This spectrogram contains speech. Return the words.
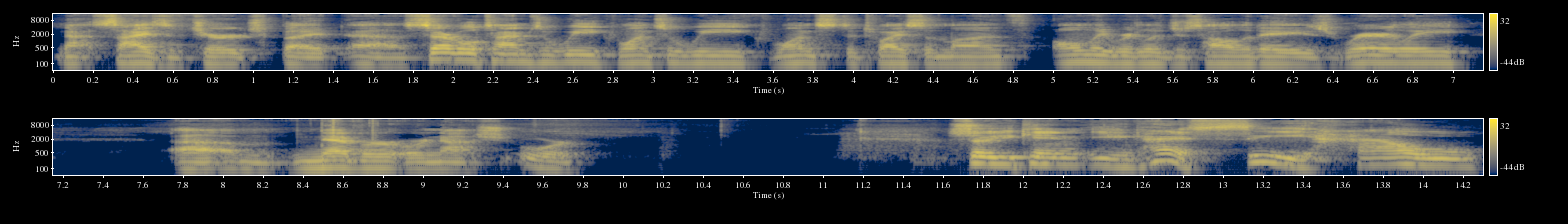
not size of church, but uh, several times a week, once a week, once to twice a month, only religious holidays, rarely, um, never or not sure. So you can you can kind of see how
